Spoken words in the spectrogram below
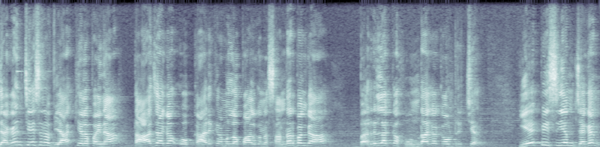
జగన్ చేసిన వ్యాఖ్యలపైన తాజాగా ఓ కార్యక్రమంలో పాల్గొన్న సందర్భంగా బర్రెలక్క హుందాగా కౌంటర్ ఇచ్చారు. ఏపీ సీఎం జగన్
